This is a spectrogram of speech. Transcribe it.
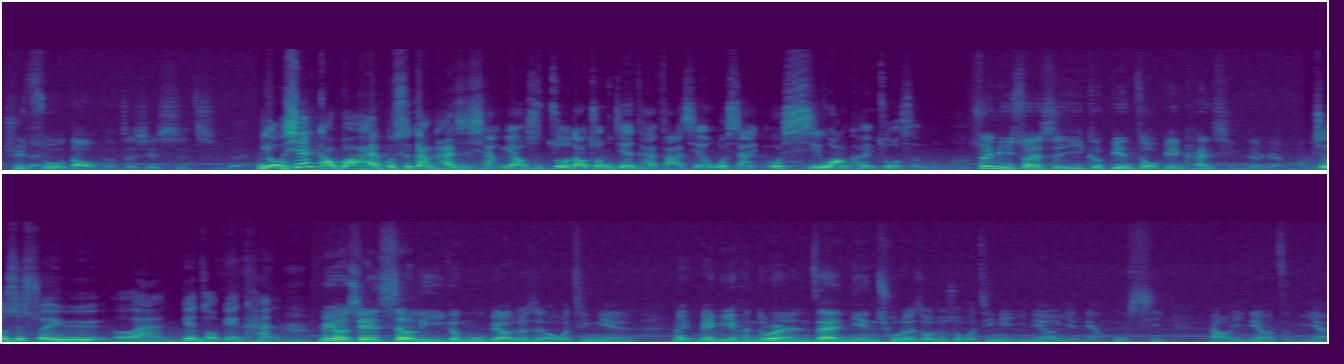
去做到的这些事情。有些搞不好还不是刚开始想要，是做到中间才发现，我想我希望可以做什么，所以你算是一个边走边看型的人吗？就是随遇而安，边走边看。没有先设立一个目标，就是、哦、我今年 may maybe 很多人在年初的时候就说我今年一定要演两部戏，然后一定要怎么样，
